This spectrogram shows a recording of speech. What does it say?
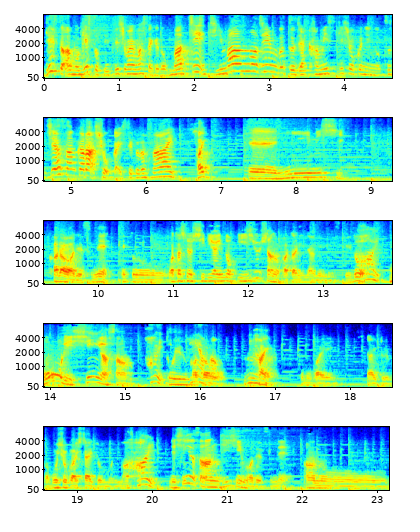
ゲストあもうゲストって言ってしまいましたけど、町自慢の人物じゃあ紙すき職人の土屋さんから紹介してください。はい、えー、新見市からはですね、えっと、私の知り合いの移住者の方になるんですけど、はい毛利信也さんはい。という方を、さんうんはい、お迎えしたいというか、ご紹介したいと思います。はい。で信也さん自身はですね、あのー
